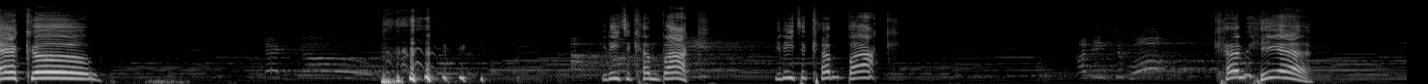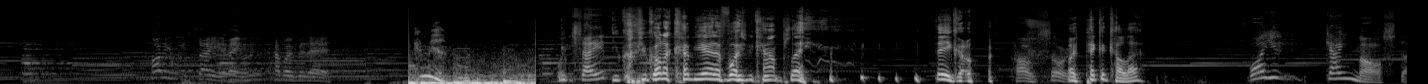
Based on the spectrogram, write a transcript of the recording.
Echo! Echo! you need to come back. You need to come back. I need to what? Come here. Can't hear what you're saying. Hang on, let me come over there. Come here. What you saying? You got, you got to come here, otherwise we can't play. there you go. Oh, sorry. Right, pick a colour. Why are you game master?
